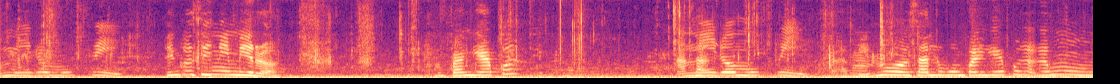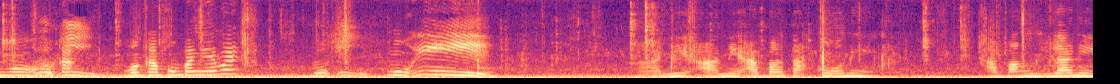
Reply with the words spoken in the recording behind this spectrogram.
Amirul Mufi. Tengok sini Mira. Orang panggil apa? Amirul Mufi. Amirul. Selalu orang panggil apa kat kamu? Orang, orang, Mu'i. ka- orang kampung panggil apa? Mu'i. Mu'i. Ha, ni ah, ni abang Tako ni. Abang ni lah ni.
